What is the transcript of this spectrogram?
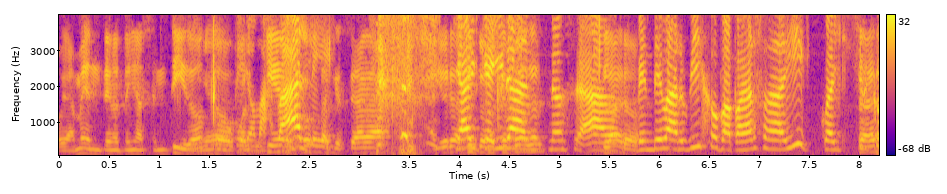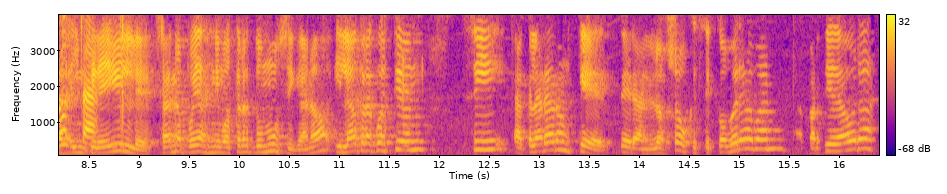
Obviamente no tenía sentido. No, todo, pero más vale. cosa que se haga. Que hay que ir a, no sé, a Claro. vender barbijo para pagarse de ahí, Ya cualquier era cosa. increíble, ya no podías ni mostrar tu música, ¿no? Y la otra cuestión, sí, aclararon que eran los shows que se cobraban a partir de ahora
